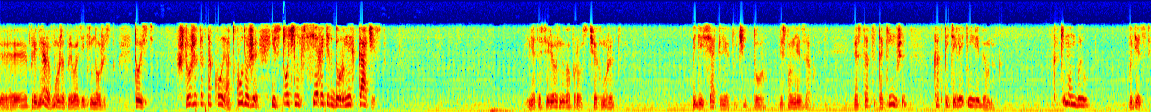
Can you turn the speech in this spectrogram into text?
Э, примеров можно приводить множество. То есть, что же это такое? Откуда же источник всех этих дурных качеств? Это серьезный вопрос. Человек может 50 лет учить Тору, исполнять заповедь, и остаться таким же, как пятилетний ребенок. Каким он был в детстве,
